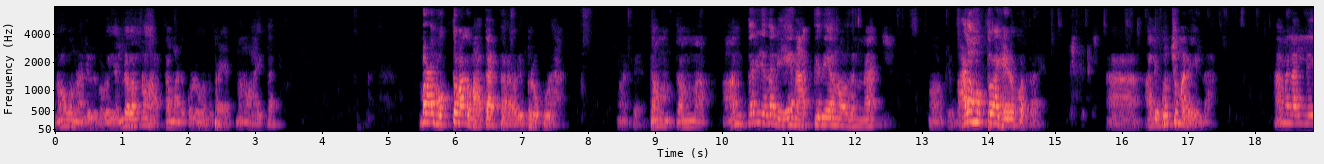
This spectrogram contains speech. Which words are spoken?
ನೋವು ನಲಿವುಗಳು ಎಲ್ಲವನ್ನೂ ಅರ್ಥ ಮಾಡಿಕೊಳ್ಳುವ ಒಂದು ಪ್ರಯತ್ನನೂ ಆಯ್ತ. ಬಹಳ ಮುಕ್ತವಾಗಿ ಮಾತಾಡ್ತಾರೆ ಅವರಿಬ್ಬರು ಕೂಡ. ಮತ್ತೆ ತಮ್ಮ ತಮ್ಮ ಆಂತರ್ಯದಲ್ಲಿ ಏನಾಗ್ತಿದೆ ಅನ್ನೋದನ್ನ ಬಹಳ ಮುಕ್ತವಾಗಿ ಹೇಳ್ಕೊಡ್ತಾರೆ. ಅಲ್ಲಿ ಮುಚ್ಚುಮರೆ ಇಲ್ಲ. ಆಮೇಲೆ ಅಲ್ಲಿ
